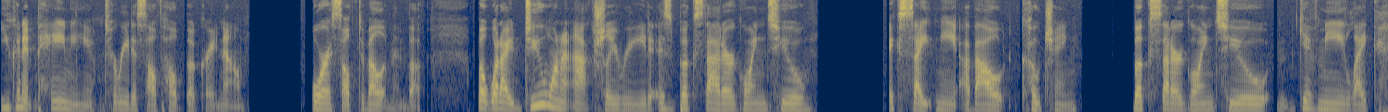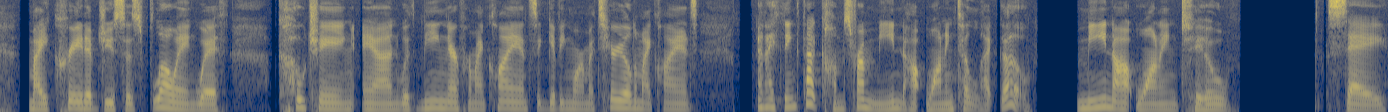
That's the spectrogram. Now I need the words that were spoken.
you couldn't pay me to read a self help book right now or a self development book. But what I do want to actually read is books that are going to excite me about coaching, books that are going to give me like my creative juices flowing with coaching and with being there for my clients and giving more material to my clients. And I think that comes from me not wanting to let go, me not wanting to say,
